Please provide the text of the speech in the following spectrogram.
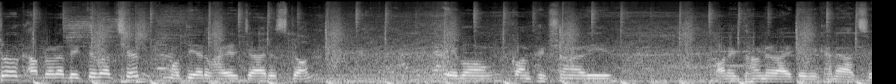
দর্শক আপনারা দেখতে পাচ্ছেন মতিয়ার ভাইয়ের চায়ের স্টল এবং কনফেকশনারির অনেক ধরনের আইটেম এখানে আছে।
